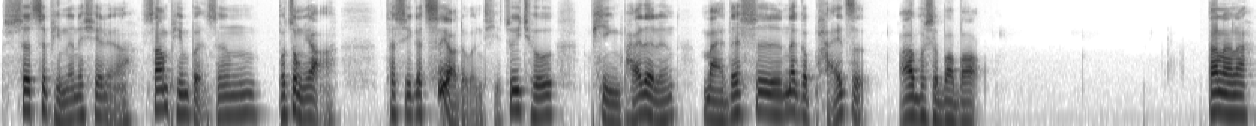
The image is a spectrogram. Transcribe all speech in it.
奢侈品的那些人啊，商品本身不重要啊，它是一个次要的问题。追求品牌的人买的是那个牌子，而不是包包。当然了，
